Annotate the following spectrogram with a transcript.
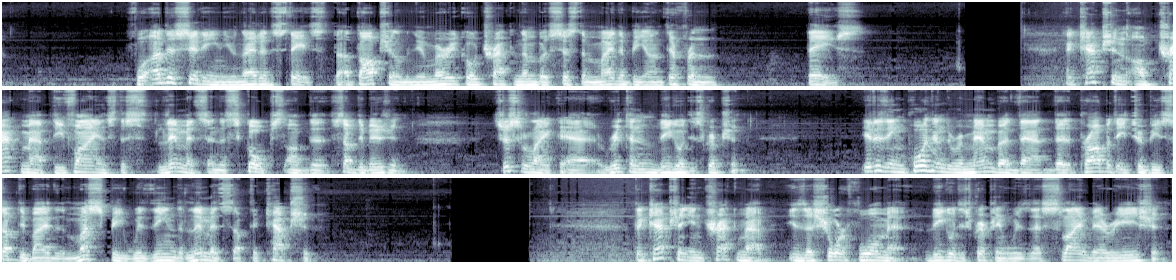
for other cities in the United States, the adoption of the numerical tract number system might be on different days. A caption of tract map defines the limits and the scopes of the subdivision, just like a written legal description. It is important to remember that the property to be subdivided must be within the limits of the caption. The caption in tract map is a short format legal description with a slight variation.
